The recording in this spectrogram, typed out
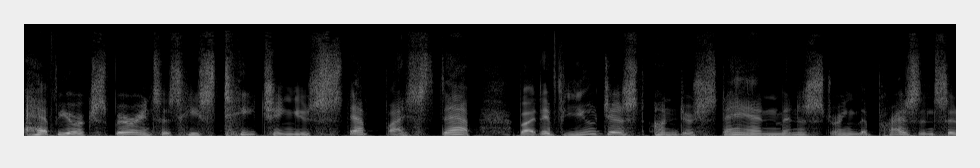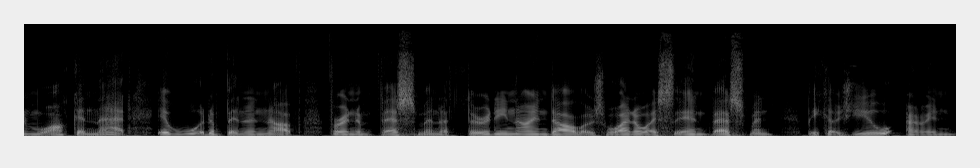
have your experiences, He's teaching you step by step. But if you just understand ministering the presence and walk in that, it would have been enough for an investment of $39. Why do I say investment? Because you are in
